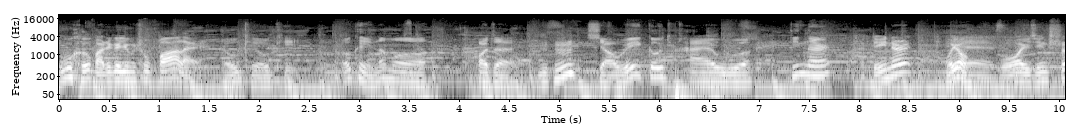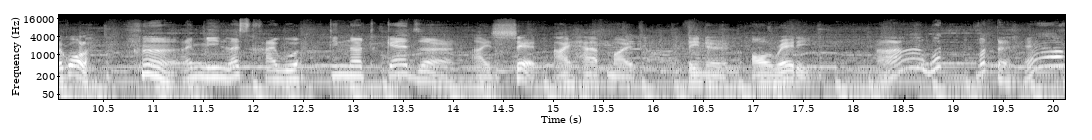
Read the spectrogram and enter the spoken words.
如何把这个用出发来。OK OK OK，那么或者，嗯哼，Shall we go to have dinner？Dinner？我用我已经吃过了。哼，I mean let's have dinner together。I said I have my dinner already. 啊，What What the hell？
